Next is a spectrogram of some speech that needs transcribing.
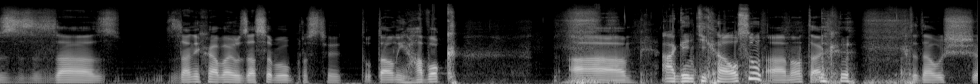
za, zanechávajú za sebou proste totálny havok. A Agenti chaosu? Áno, tak. A teda už eh,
